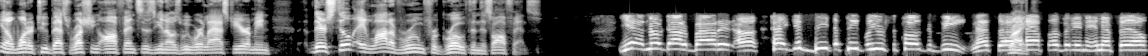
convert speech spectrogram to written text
you know, one or two best rushing offenses, you know, as we were last year. I mean, there's still a lot of room for growth in this offense. Yeah, no doubt about it. Uh, hey, just beat the people you're supposed to beat. And that's uh, right. half of it in the NFL.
